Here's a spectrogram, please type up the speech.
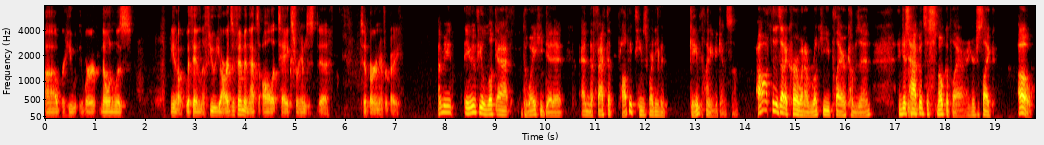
uh, where he where no one was, you know, within a few yards of him, and that's all it takes for him just to to burn everybody. I mean, even if you look at the way he did it and the fact that probably teams weren't even game planning against them. How often does that occur when a rookie player comes in and just mm-hmm. happens to smoke a player and you're just like, oh,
